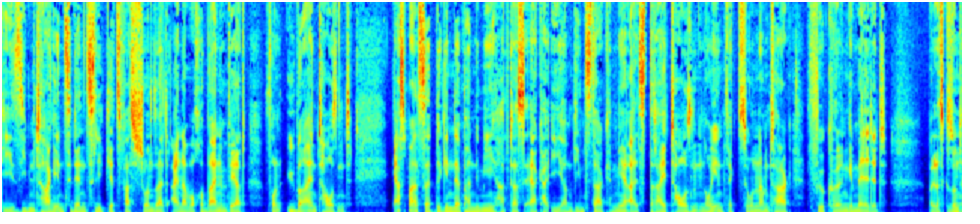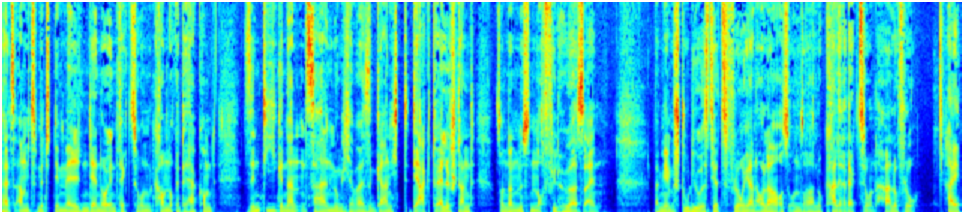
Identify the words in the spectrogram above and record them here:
Die 7-Tage-Inzidenz liegt jetzt fast schon seit einer Woche bei einem Wert von über 1000. Erstmals seit Beginn der Pandemie hat das RKI am Dienstag mehr als 3000 Neuinfektionen am Tag für Köln gemeldet. Weil das Gesundheitsamt mit dem Melden der Neuinfektionen kaum noch hinterherkommt, sind die genannten Zahlen möglicherweise gar nicht der aktuelle Stand, sondern müssen noch viel höher sein. Bei mir im Studio ist jetzt Florian Holler aus unserer Lokalredaktion. Hallo Flo. Hi.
